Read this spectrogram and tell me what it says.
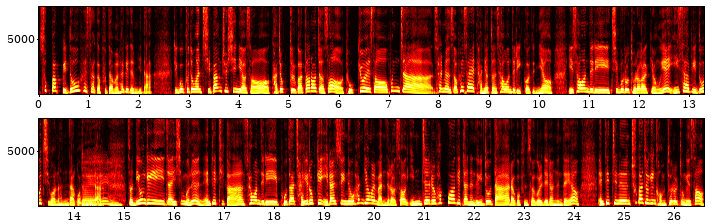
숙박비도 회사가 부담을 하게 됩니다. 그리고 그동안 지방 출신이어서 가족들과 떨어져서 도쿄에서 혼자 살면서 회사에 다녔던 사원들이 있거든요. 이 사원들이 집으로 돌아갈 경우에 이사비도 지원한다고 합니다. 네. 그래서 니온게 기자의 신문은 NTT가 사원들이 보다 자유롭게 일할 수 있는 환경을 만들어서 인재를 확보하겠다는 의도다라고 분석을 내렸는데 있는데요. NTT는 추가적인 검토를 통해서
